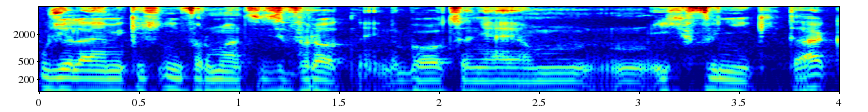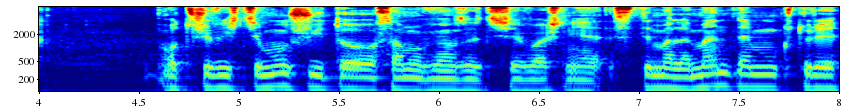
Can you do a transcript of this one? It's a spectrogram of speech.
udzielają jakiejś informacji zwrotnej, no bo oceniają ich wyniki, tak? Oczywiście musi to samo wiązać się właśnie z tym elementem, który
